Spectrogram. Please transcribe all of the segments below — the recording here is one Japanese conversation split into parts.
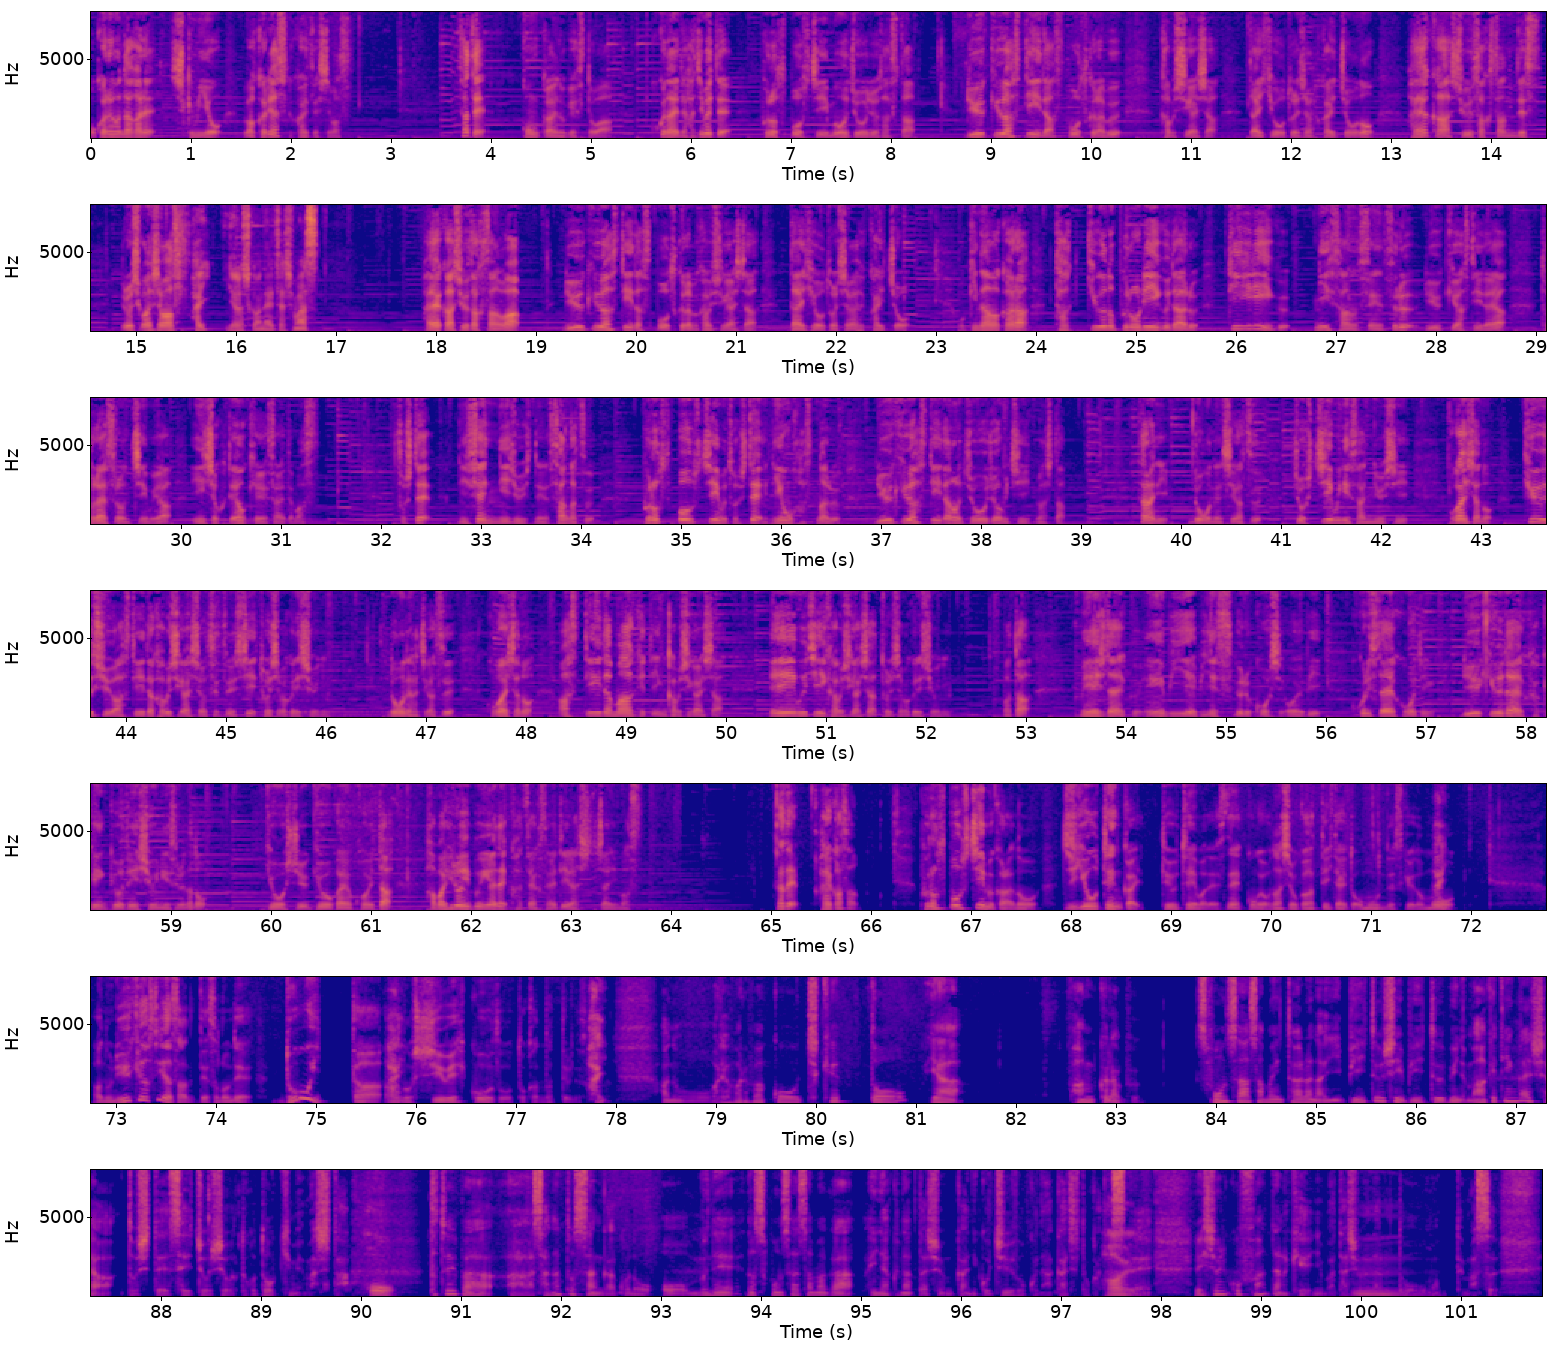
お金の流れ仕組みを分かりやすく解説します。さて今回のゲストは国内で初めてプロスポーツチームを上場させた琉球アスティーダスポーツクラブ株式会社代表取締役会長の早川修作さんです。よろしくお願いします。はい、よろしくお願いいたします。早川修作さんは琉球アスティーダスポーツクラブ株式会社代表取締役会長。沖縄から卓球のプロリーグである T リーグに参戦する琉球アスティーダやトライアスロンチームや飲食店を経営されています。そして2021年3月プロスポーツチームとして日本初となる琉球アスティーダの上場を導きました。さらに同年4月女子チームに参入し子会社の九州アスティーダ株式会社を設立し取締役に就任。同年8月子会社のアスティーダマーケティング株式会社 AMG 株式会社取締役に就任。また明治大学 MBA ビジネススクール講師及び国立大学法人琉球大学学園教授に就任するなど業種業界を超えた幅広い分野で活躍されていらっしゃいます。さて早川さん。プロスポーツチームからの事業展開というテーマでですね今回お話を伺っていきたいと思うんですけれども、はい。あの琉球アスティーダさんってそのねどういったあはい。の収益構造とかになってるんですか、はい、あの我々はこうチケットやファンクラブスポンサー様に頼らない B2C、B2B のマーケティング会社として成長しようということを決めました。例えばあサガン鳥栖さんがこのお胸のスポンサー様がいなくなった瞬間にこう10億の赤字とかですね、はいえ非常にこう不安定な経営に私はなると思ってます。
